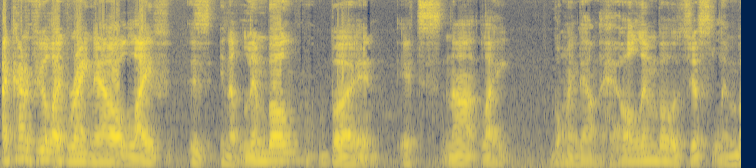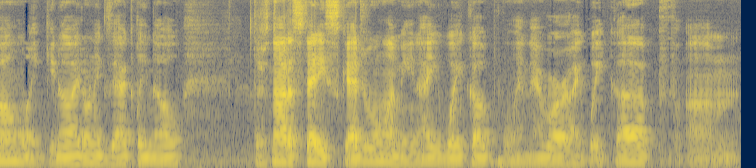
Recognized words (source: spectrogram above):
I kind of feel like right now life is in a limbo, but it's not like going down the hell limbo. It's just limbo. Like you know, I don't exactly know. There's not a steady schedule. I mean, I wake up whenever I wake up. Um,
